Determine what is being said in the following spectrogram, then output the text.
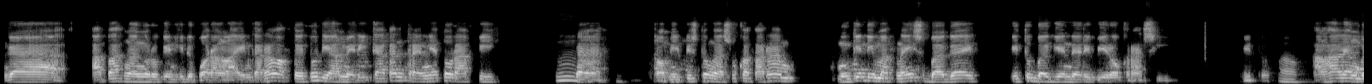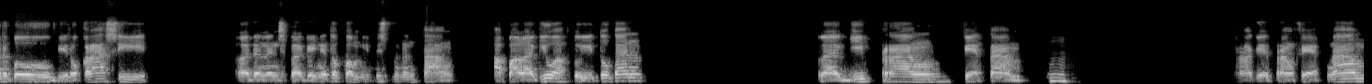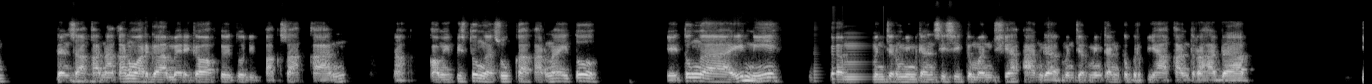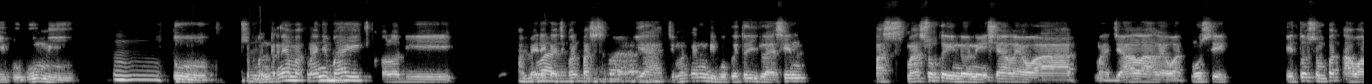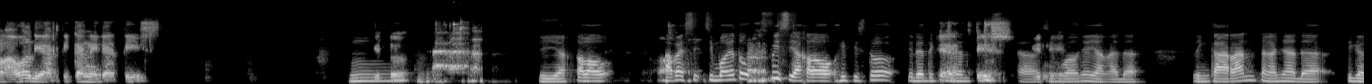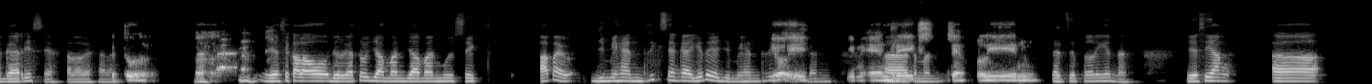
nggak apa nggak ngerugiin hidup orang lain karena waktu itu di Amerika kan trennya tuh rapi. Hmm. Nah, kaum hipis tuh nggak suka karena mungkin dimaknai sebagai itu bagian dari birokrasi gitu. Oh, Hal-hal yang berbau birokrasi eh, dan lain sebagainya tuh kaum hipis menentang. Apalagi waktu itu kan lagi perang Vietnam. Hmm. Lagi perang Vietnam dan seakan-akan warga Amerika waktu itu dipaksakan. Nah, kaum hipis tuh nggak suka karena itu ya itu nggak ini nggak mencerminkan sisi kemanusiaan, nggak mencerminkan keberpihakan terhadap ibu bumi. Hmm. Itu sebenarnya maknanya baik kalau di Amerika, cuman pas ya, cuman kan di buku itu dijelasin pas masuk ke Indonesia lewat majalah, lewat musik, itu sempat awal-awal diartikan negatif Hmm. gitu. Iya, kalau apa sih simbolnya tuh fish ya kalau hippies tuh identiknya Ya, dengan fish, fish ini. simbolnya yang ada lingkaran, tengahnya ada tiga garis ya kalau nggak salah. Betul. Nah, ya sih kalau dilihat tuh zaman-zaman musik apa ya Jimi Hendrix yang kayak gitu ya Jimi Hendrix Yoi. dan Jimi Hendrix, teman- Zeppelin. Led Zeppelin. Nah, ya sih yang eh,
